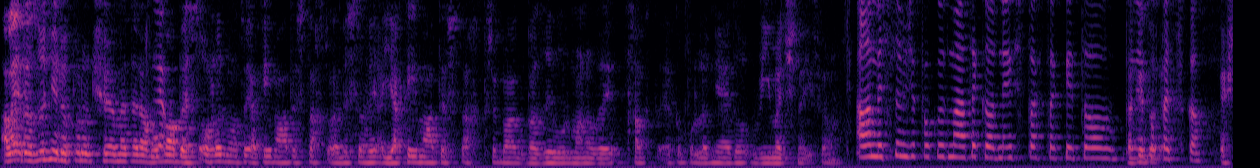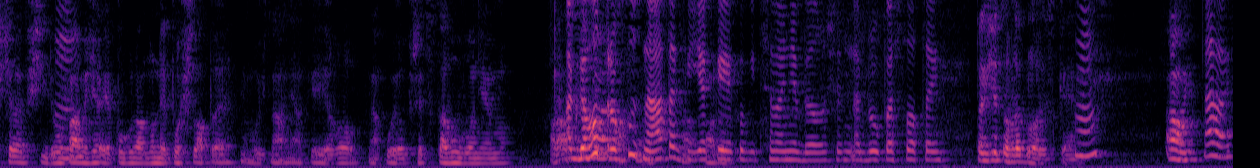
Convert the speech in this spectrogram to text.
Ale rozhodně doporučujeme teda oba bez ohledu na to, jaký máte vztah k Elvisovi a jaký máte vztah třeba k Bazilu Urmanovi. Fakt, jako podle mě je to výjimečný film. Ale myslím, že pokud máte kladný vztah, tak je to tak je to pecka. Ještě lepší. Doufám, mm. že pokud vám to nepošlape, možná nějaký jeho, nějakou jeho představu o něm, a kdo ho trochu zná, tak ví, no, jaký jako víceméně byl, že nebyl úplně slatý. Takže tohle bylo hezké. Hmm. Ahoj. Ahoj.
